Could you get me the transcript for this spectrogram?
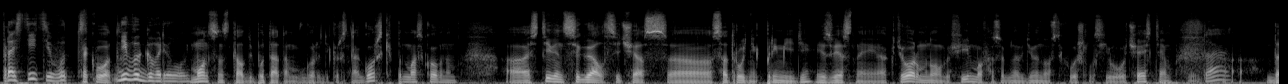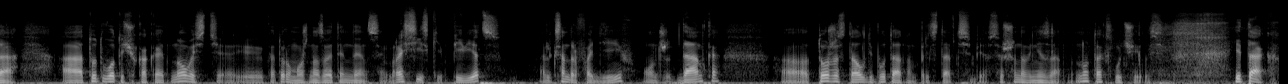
Простите, вот, Так вот. не выговорил он. Монсон стал депутатом в городе Красногорске подмосковном. А, Стивен Сигал сейчас а, сотрудник Примиди, известный актер, много фильмов, особенно в 90-х вышел с его участием. Да. Да. А тут вот еще какая-то новость, э, которую можно назвать тенденцией. Российский певец Александр Фадеев, он же Данка, а, тоже стал депутатом, представьте себе, совершенно внезапно. Ну, так случилось. Итак,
